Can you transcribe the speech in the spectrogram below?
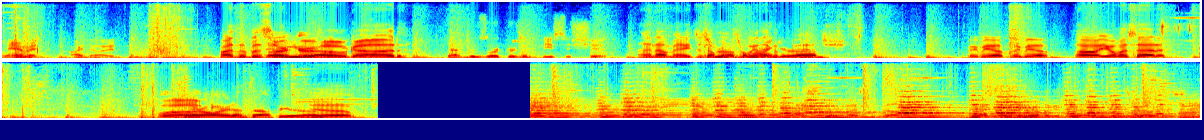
Damn it, I died. By the you, berserker. Rob. Oh god. That berserker's a piece of shit. I know, man. He just Coming runs away like behind a you, Rob. bitch. Pick me up. Pick me up. Oh, you almost had it. Fuck. they're all right on top of you, Rob. Yeah. Nice though, nicely done. Nicely done. Look at that. That's what I like to see.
